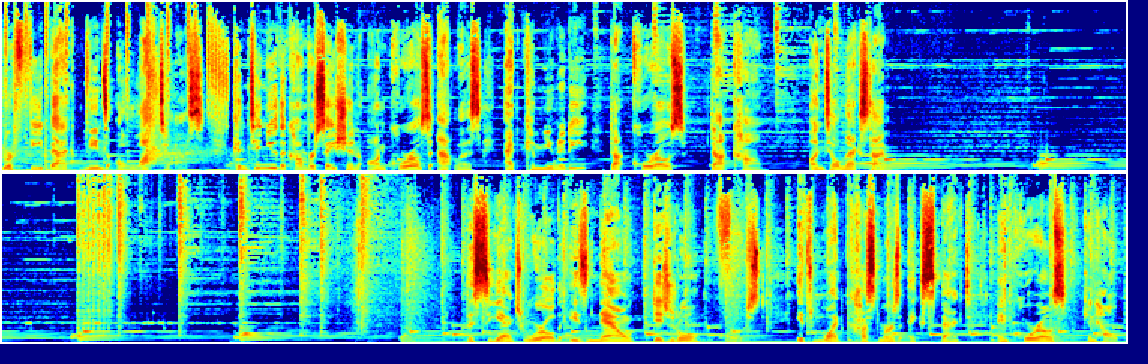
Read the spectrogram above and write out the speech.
Your feedback means a lot to us. Continue the conversation on Khoros Atlas at community.khoros.com. Until next time. The CX world is now digital first. It's what customers expect, and Khoros can help.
